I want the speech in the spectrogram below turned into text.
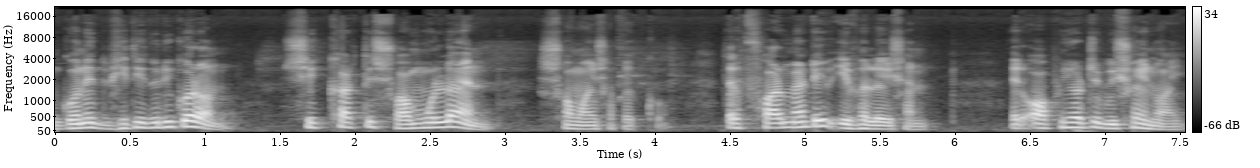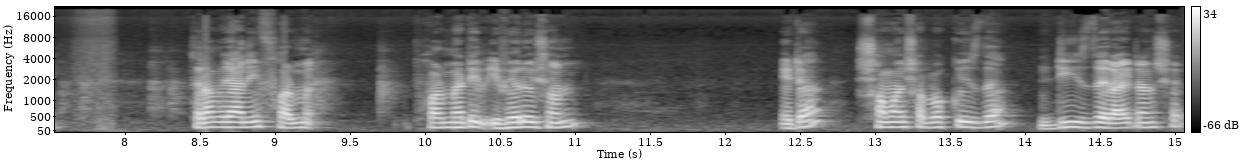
গণিত ভীতি দূরীকরণ, শিক্ষার্থীর সমমূল্যায়ন সময় সাপেক্ষ। তার ফরম্যাটিভ ইভ্যালুয়েশন এর অপরিহার্য বিষয় নয়। তাহলে আমরা জানি ফরম্যা ফরম্যাটিভ ইভ্যালুয়েশন এটা সময় সাপেক্ষ is the D is the right answer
